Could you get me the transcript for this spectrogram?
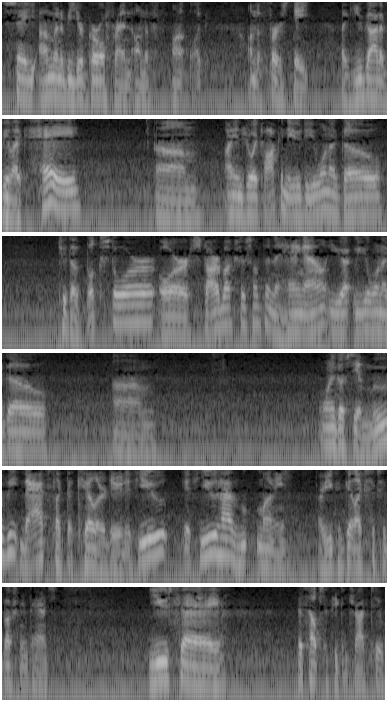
say I'm going to be your girlfriend on the on, like on the first date. Like you got to be like, "Hey, um, I enjoy talking to you. Do you want to go to the bookstore or Starbucks or something to hang out? You you want to go um want to go see a movie? That's like the killer, dude. If you if you have money or you can get like 60 bucks from your parents, you say this helps if you can drive too.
